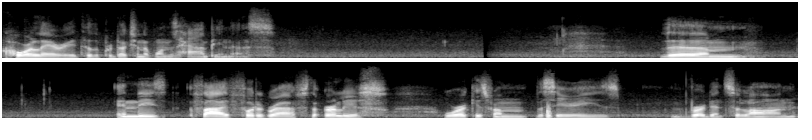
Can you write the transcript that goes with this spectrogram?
corollary to the production of one's happiness. The um, in these five photographs, the earliest work is from the series Verdant Salon,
